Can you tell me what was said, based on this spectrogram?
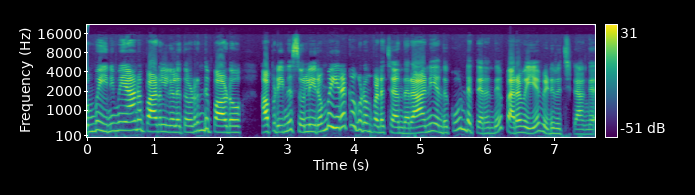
ரொம்ப இனிமையான பாடல்களை தொடர்ந்து பாடும். அப்படின்னு சொல்லி ரொம்ப இரக்க குணம் படைச்ச அந்த ராணி அந்த கூண்டை திறந்து பறவையை விடுவிச்சிட்டாங்க.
